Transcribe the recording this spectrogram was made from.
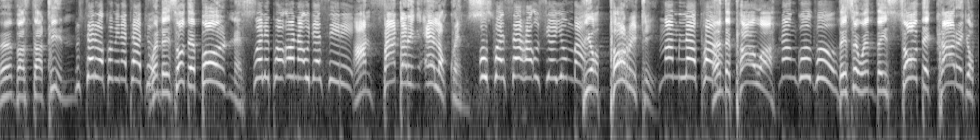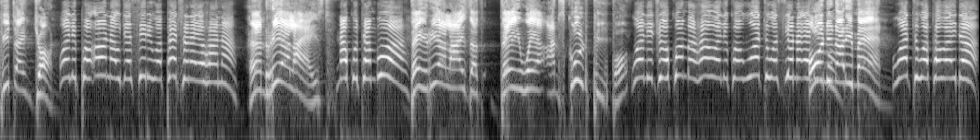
uh, verse 13, mstari wa kumi na tatu when they saw the boldness, walipoona ujasiri. Unfettering eloquence, ufasaha usioyumba. The authority, mamlaka. And the power, na nguvu. They say when they saw the courage of Peter and John walipoona ujasiri wa petro na yohana and realized, na kutambua they realized that they were unschooled people, walijua kwamba hawa walikuwa watu wasio na elimu. Ordinary men, watu wa kawaida.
